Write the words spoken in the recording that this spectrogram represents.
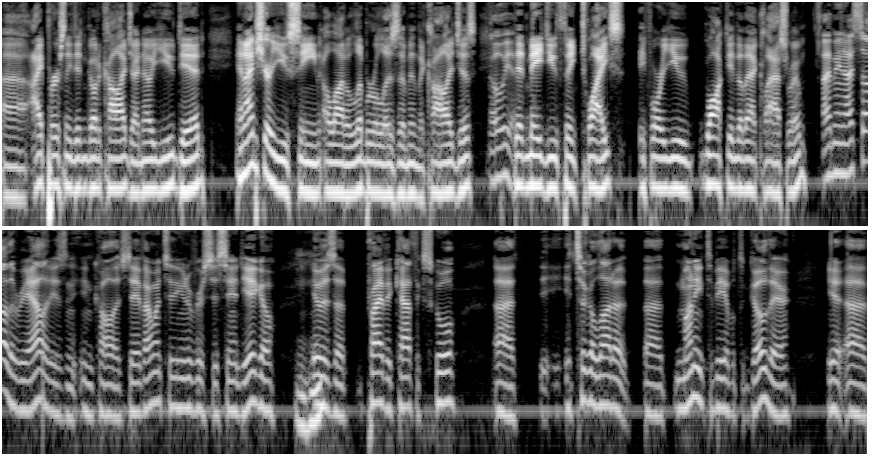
Uh, I personally didn't go to college. I know you did. And I'm sure you've seen a lot of liberalism in the colleges Oh, yeah. that made you think twice before you walked into that classroom. I mean, I saw the realities in, in college, Dave. I went to the University of San Diego. Mm-hmm. It was a private Catholic school. Uh, it, it took a lot of uh, money to be able to go there. Uh,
